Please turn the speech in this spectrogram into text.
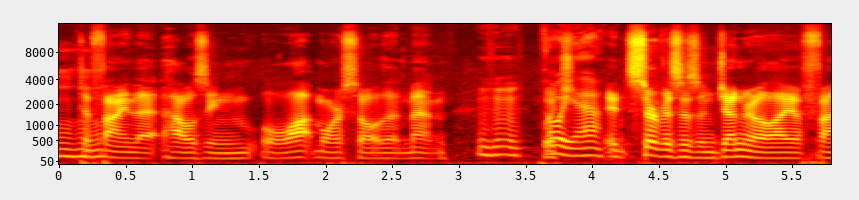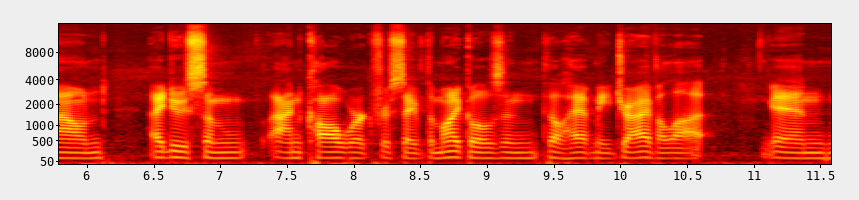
Mm-hmm. to find that housing a lot more so than men. Mm-hmm. Oh, yeah. In services in general, I have found I do some on call work for Save the Michaels, and they'll have me drive a lot. And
